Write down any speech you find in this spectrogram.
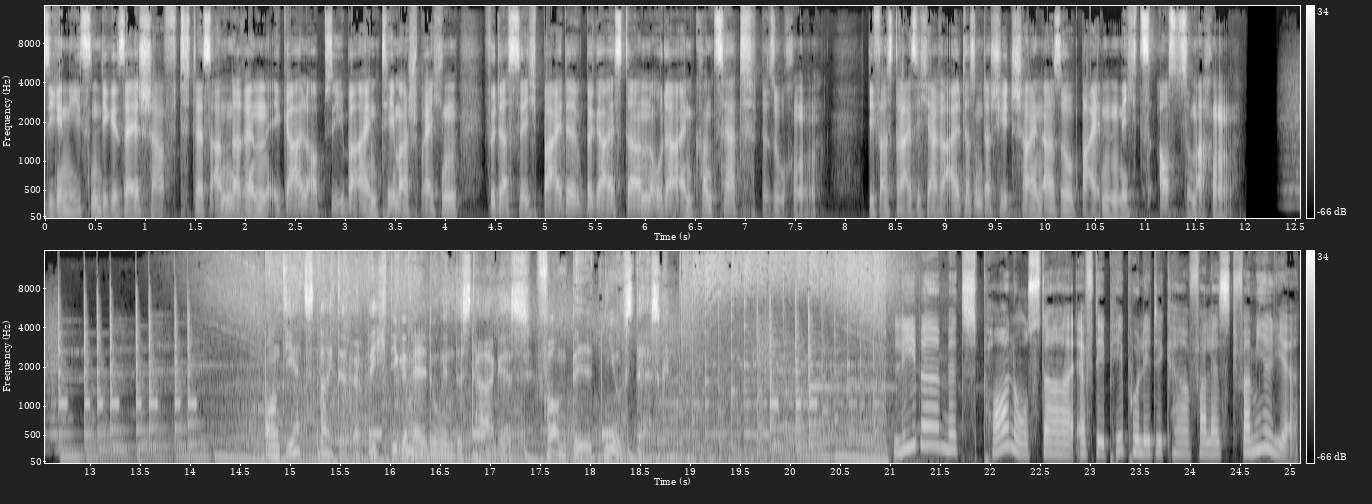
Sie genießen die Gesellschaft des anderen, egal ob sie über ein Thema sprechen, für das sich beide begeistern oder ein Konzert besuchen. Die fast 30 Jahre Altersunterschied scheinen also beiden nichts auszumachen. Und jetzt weitere wichtige Meldungen des Tages vom Bild Newsdesk. Liebe mit Pornostar, FDP-Politiker verlässt Familie.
